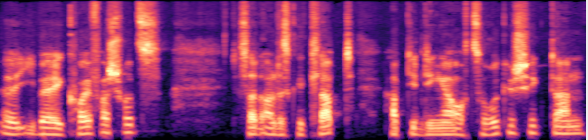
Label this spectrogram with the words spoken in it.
äh, eBay-Käuferschutz. Das hat alles geklappt. Habe die Dinge auch zurückgeschickt dann.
